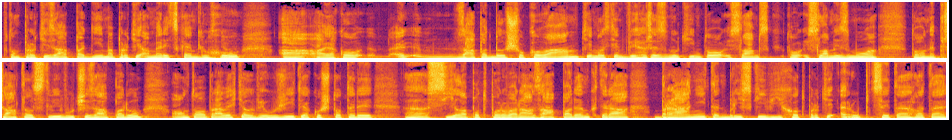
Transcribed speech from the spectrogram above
v tom protizápadním a protiamerickém duchu a, a jako Západ byl šokován tím, tím vyhřeznutím toho, islámsk, toho islamismu a toho nepřátelství vůči Západu a on toho právě chtěl využít jakožto tedy síla podporovaná Západem, která brání ten Blízký východ proti erupci téhleté,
